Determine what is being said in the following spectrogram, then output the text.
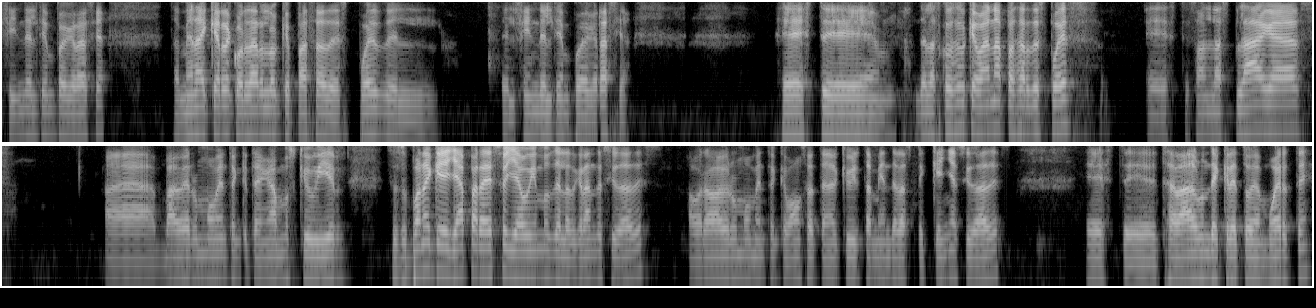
fin del tiempo de gracia, también hay que recordar lo que pasa después del, fin del tiempo de gracia. Este, de las cosas que van a pasar después, este, son las plagas. Ah, va a haber un momento en que tengamos que huir. Se supone que ya para eso ya huimos de las grandes ciudades. Ahora va a haber un momento en que vamos a tener que huir también de las pequeñas ciudades. Este, se va a dar un decreto de muerte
